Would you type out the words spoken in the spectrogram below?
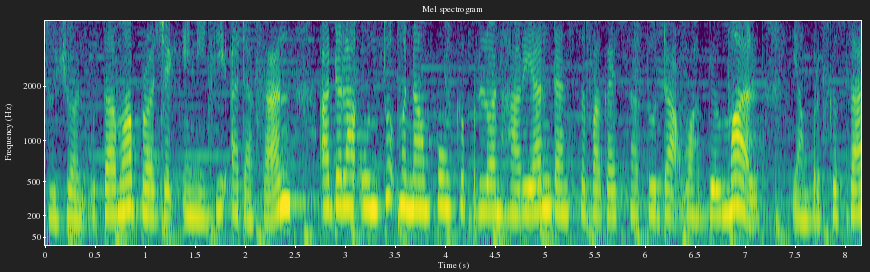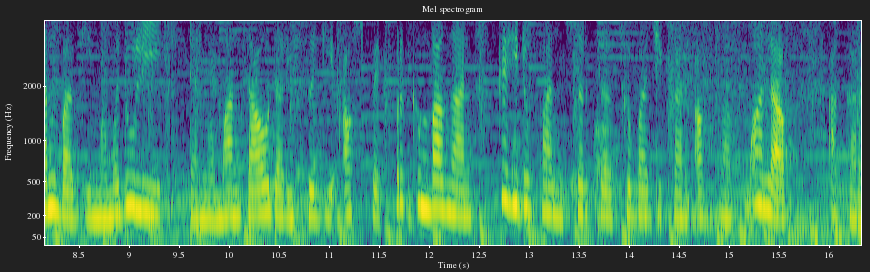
Tujuan utama projek ini diadakan adalah untuk menampung keperluan harian dan sebagai satu dakwah bilmal yang berkesan bagi memeduli dan memantau dari segi aspek perkembangan kehidupan serta kebajikan asnaf mualaf agar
